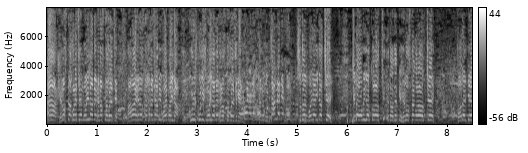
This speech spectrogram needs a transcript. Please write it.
হ্যাঁ হেনস্থা করেছে মহিলাদের হেনস্থা করেছে। আমার আমি ভয় পাই না। পুলিশ পুলিশ মহিলাদের হেনস্থা করেছে কেন? সুতরাং বোঝাই যাচ্ছে। যেটা অভিযোগ করা হচ্ছে তাদেরকে হেনস্থা করা হচ্ছে। তাদেরকে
